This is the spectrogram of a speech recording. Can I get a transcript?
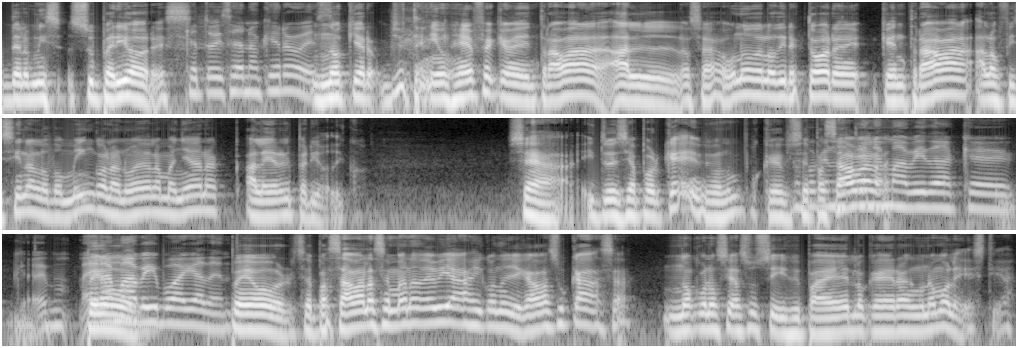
de, mis superiores. Que tú dices, no quiero eso. No quiero. Yo tenía un jefe que entraba al. O sea, uno de los directores que entraba a la oficina los domingos a las 9 de la mañana a leer el periódico. O sea, y tú decías, ¿por qué? Bueno, porque se pasaba. No tiene más vida que. era más vivo ahí adentro. Peor. Se pasaba la semana de viaje y cuando llegaba a su casa no conocía a sus hijos y para él lo que eran una molestia.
